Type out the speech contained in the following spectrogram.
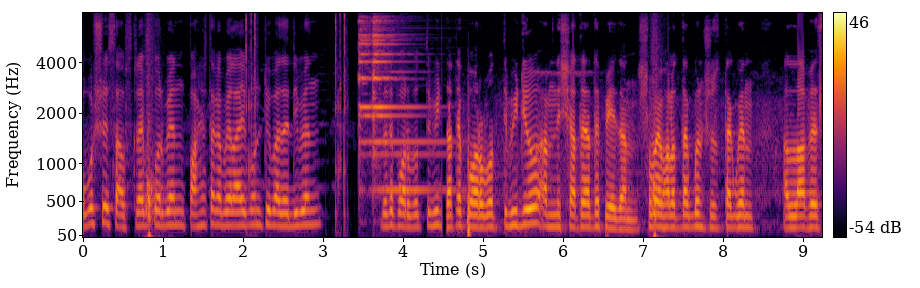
অবশ্যই সাবস্ক্রাইব করবেন। পাশে থাকা বেল আইকনটি বাজিয়ে দিবেন, যাতে পরবর্তী ভিডিও যাতে পরবর্তী ভিডিও আপনি সাথে সাথে পেয়ে যান। সবাই ভালো থাকবেন, সুস্থ থাকবেন। আল্লাহ হাফেজ।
